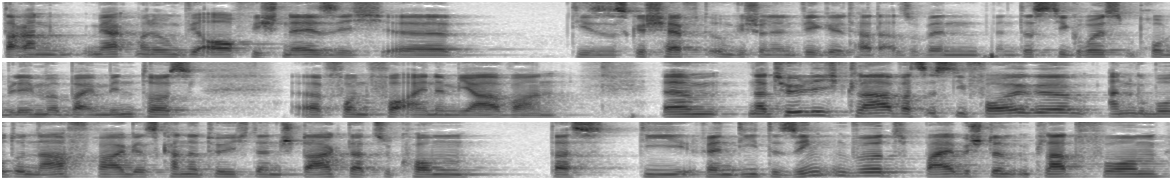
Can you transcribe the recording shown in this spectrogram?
Daran merkt man irgendwie auch, wie schnell sich äh, dieses Geschäft irgendwie schon entwickelt hat. Also wenn, wenn das die größten Probleme bei Mintos von vor einem Jahr waren. Ähm, natürlich, klar, was ist die Folge? Angebot und Nachfrage. Es kann natürlich dann stark dazu kommen, dass die Rendite sinken wird bei bestimmten Plattformen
